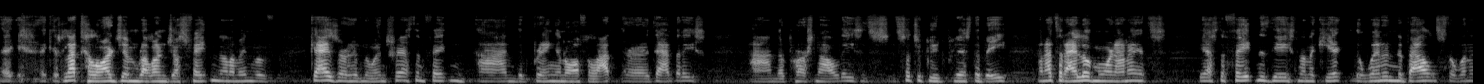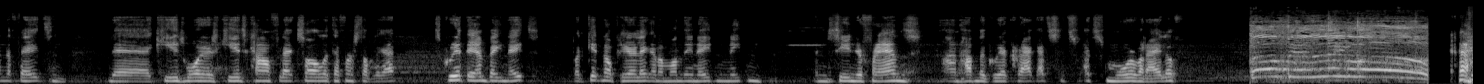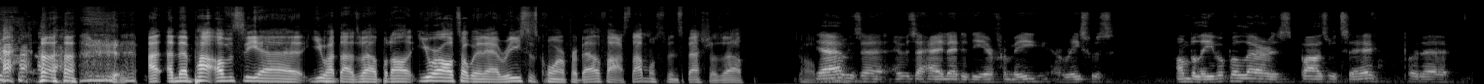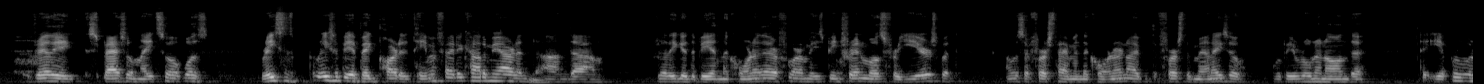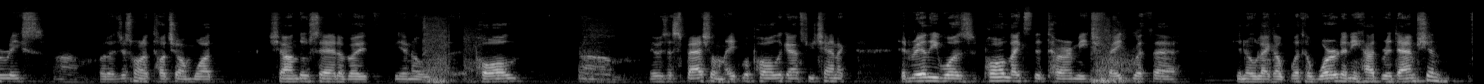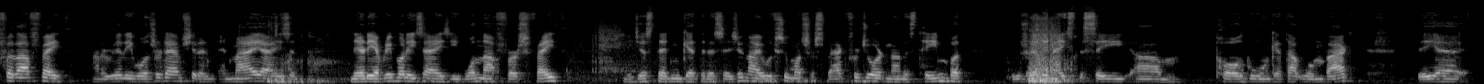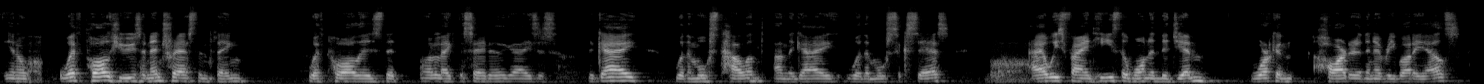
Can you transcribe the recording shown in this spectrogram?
like, like a lot to our gym rather than just fighting. And I mean, with guys are have no interest in fighting and they bring an awful lot their identities and their personalities. It's, it's such a good place to be, and that's what I love more than anything. It's yes, the fighting is the icing on the cake, the winning the belts, the winning the fights, and the cage warriors, cage conflicts, all the different stuff like that. It's great to have big nights, but getting up here like on a Monday night and meeting and seeing your friends and having a great crack, that's it's, that's more what I love. and and then Pat, obviously, uh, you had that as well, but uh, you were also in uh, Reese's corner for Belfast. That must have been special as well. Oh, Yeah, wow. it was a it was a highlight of the year for me. Reese was unbelievable there, as Baz would say. But uh, really special night. So it was. Reese is Reese would be a big part of the team at Fight Academy Ireland, and um, it's really good to be in the corner there for him. He's been training with us for years, but that was the first time in the corner now, but the first of many. So we'll be rolling on to, to April Reese. Um, but I just want to touch on what Shando said about you know Paul. Um, it was a special night with Paul against Vucenic. It really was. Paul likes to term each fight with a, you know, like a with a word, and he had redemption for that fight, and it really was redemption in, in my eyes and nearly everybody's eyes. He won that first fight. He just didn't get the decision. I have so much respect for Jordan and his team, but it was really nice to see um, Paul go and get that one back. The uh, you know with Paul Hughes, an interesting thing with Paul is that what I like to say to the guys is the guy with the most talent and the guy with the most success. I always find he's the one in the gym working harder than everybody else.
